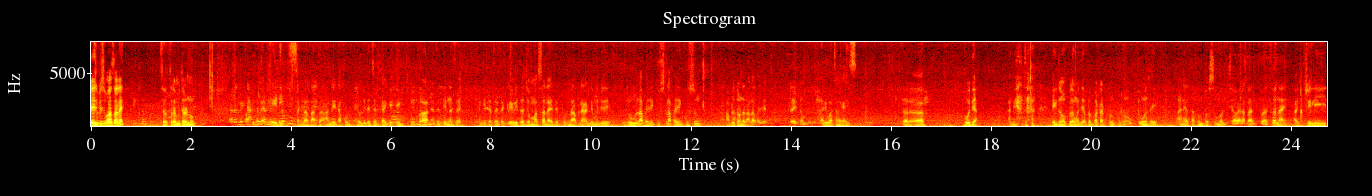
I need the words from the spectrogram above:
टेस्ट बीस वास आलाय. चल चला मित्रांनो. रेडी सगळं आता अंडी टाकून ठेवली त्याच्यात कारण की एक तुकडा अंड्याचं देणंच आहे. कारण की त्याचा त्या ग्रेव्हीचा जो मसाला आहे ते पूर्ण आपल्या अंडीमध्ये म्हणजे रुमला पाहिजे घुसला पाहिजे घुसून आपल्या तोंडात आला पाहिजे. तर एकदम भारी वाटणार काहीच तर होऊ द्या. आणि आता एकदम उकळं म्हणजे आपलं बटाट पण पूर्ण ओके होऊन जाईल. आणि आता आपण बसून मग जेवायला पण बसं नाही. ॲक्च्युली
